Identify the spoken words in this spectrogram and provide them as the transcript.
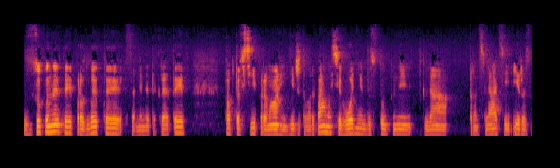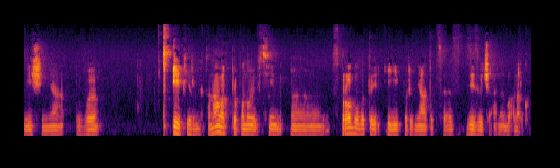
зупинити, продлити, замінити креатив. Тобто всі переваги діджитал реклами сьогодні доступні для трансляції і розміщення в ефірних каналах. Пропоную всім е, спробувати і порівняти це зі звичайною банеркою.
